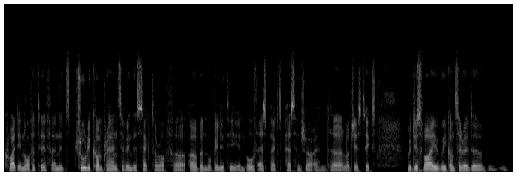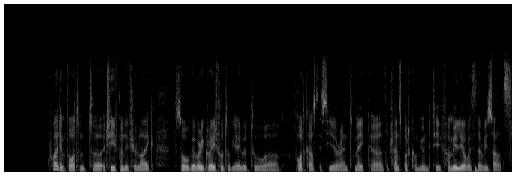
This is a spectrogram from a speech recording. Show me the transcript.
quite innovative and it's truly comprehensive in the sector of uh, urban mobility in both aspects, passenger and uh, logistics, which is why we consider it a quite important uh, achievement, if you like. So we're very grateful to be able to uh, podcast this year and make uh, the transport community familiar with the results.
